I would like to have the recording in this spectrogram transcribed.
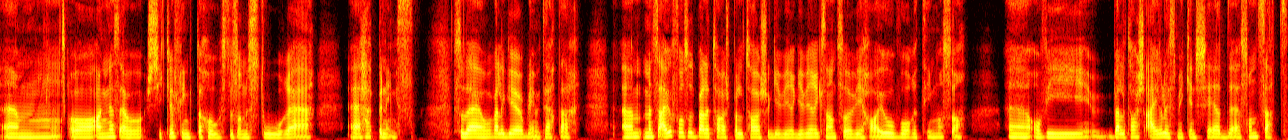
Um, og Agnes er jo skikkelig flink til å hoste sånne store uh, happenings, så det er jo veldig gøy å bli invitert der. Um, men så er jo fortsatt balletasje, balletasje og Gevir, Gevir, ikke sant, så vi har jo våre ting også. Eh, og vi Belletage er jo liksom ikke en kjede sånn sett.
